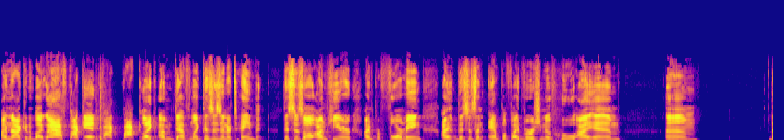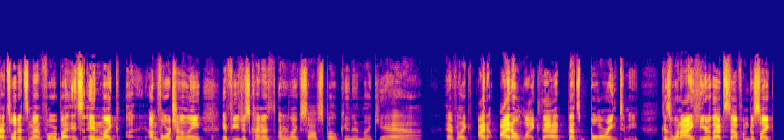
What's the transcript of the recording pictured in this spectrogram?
I'm not gonna be like ah fucking fuck fuck. Like I'm definitely like this is entertainment. This is all I'm here. I'm performing. I this is an amplified version of who I am. Um, that's what it's meant for. But it's in like unfortunately, if you just kind of are like soft spoken and like yeah, ever like I don't I don't like that. That's boring to me. Because when I hear that stuff, I'm just like,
